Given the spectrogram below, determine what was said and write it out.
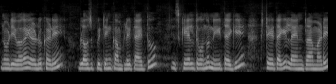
ನೋಡಿ, ಇವಾಗ ಎರಡು ಕಡೆ ಬ್ಲೌಸ್ ಫಿಟ್ಟಿಂಗ್ ಕಂಪ್ಲೀಟ್ ಆಯಿತು. ಸ್ಕೇಲ್ ತೊಗೊಂಡು ನೀಟಾಗಿ ಸ್ಟ್ರೇಟಾಗಿ ಲೈನ್ ಡ್ರಾ ಮಾಡಿ.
